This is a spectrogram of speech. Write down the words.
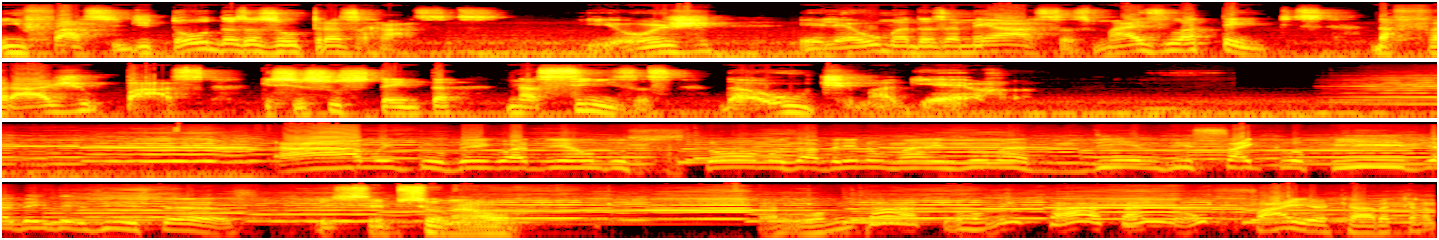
em face de todas as outras raças. E hoje ele é uma das ameaças mais latentes da frágil paz que se sustenta nas cinzas da última guerra. Ah, muito bem, Guardião dos Tomos, abrindo mais uma D&D Cyclopedia de Indesistas. Excepcional. É, o homem tá, o homem tá, tá on fire, cara. Cada,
